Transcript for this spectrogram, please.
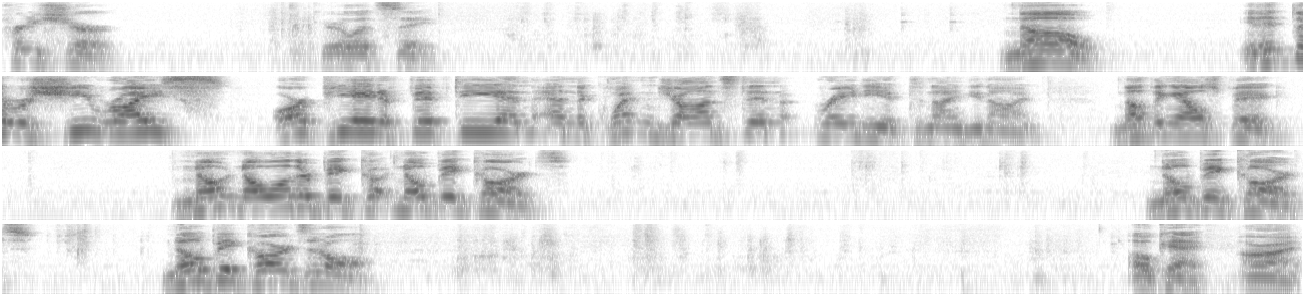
Pretty sure. Here, let's see. No, it hit the Rashee Rice RPA to 50 and and the Quentin Johnston Radiant to 99. Nothing else big. No, no other big, no big cards. No big cards. No big cards at all. Okay, all right.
